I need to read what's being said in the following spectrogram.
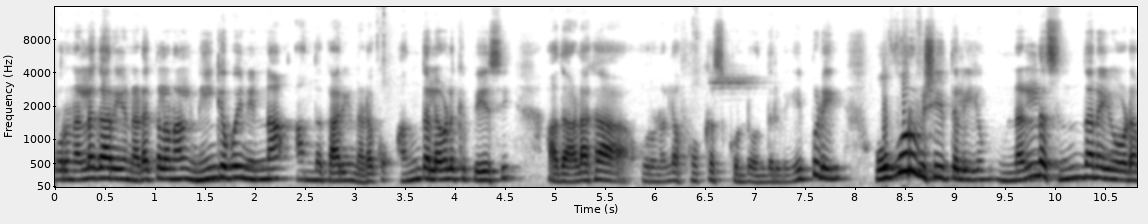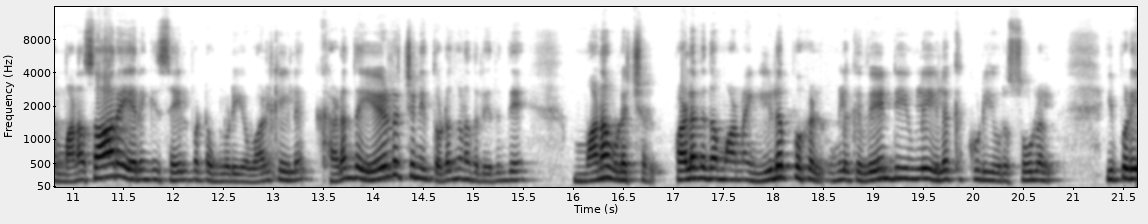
ஒரு நல்ல காரியம் நடக்கலைனாலும் நீங்கள் போய் நின்னால் அந்த காரியம் நடக்கும். அந்த லெவலுக்கு பேசி அதை அழகாக ஒரு நல்ல ஃபோக்கஸ் கொண்டு வந்துடுவீங்க இப்படி ஒவ்வொரு விஷயத்துலேயும் நல்ல சிந்தனையோட மனசார இறங்கி செயல்பட்ட உங்களுடைய வாழ்க்கையில் கடந்த ஏழச்சனி தொடங்கினதிலிருந்தே மன உளைச்சல் பலவிதமான இழப்புகள் உங்களுக்கு வேண்டியவங்களே இழக்கக்கூடிய ஒரு சூழல் இப்படி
